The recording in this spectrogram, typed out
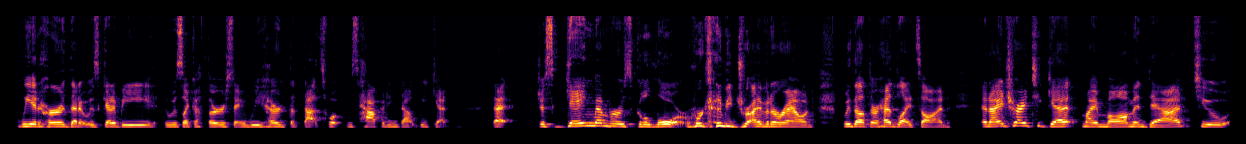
we had heard that it was going to be it was like a thursday we heard that that's what was happening that weekend that just gang members galore were going to be driving around without their headlights on. And i tried to get my mom and dad to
